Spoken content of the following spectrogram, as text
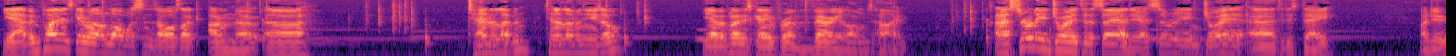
Yeah, I've been playing this game a lot since I was like, I don't know, uh, 10, 11? 10, 11 years old? Yeah, I've been playing this game for a very long time. And I still really enjoy it to this day, I do. I still really enjoy it uh, to this day. I do.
